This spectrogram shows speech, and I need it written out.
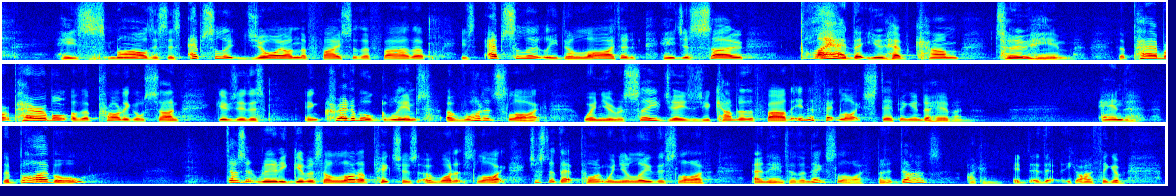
He smiles. There's this absolute joy on the face of the Father. He's absolutely delighted. He's just so glad that you have come to Him. The parable of the prodigal son gives you this incredible glimpse of what it's like when you receive Jesus, you come to the Father, in effect, like stepping into heaven. And the Bible doesn't really give us a lot of pictures of what it's like just at that point when you leave this life and enter the next life. But it does. I can it, it, I think of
